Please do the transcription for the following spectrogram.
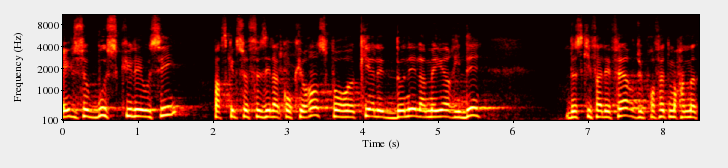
et il se bousculait aussi parce qu'il se faisait la concurrence pour qui allait donner la meilleure idée de ce qu'il fallait faire du prophète Mohammed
